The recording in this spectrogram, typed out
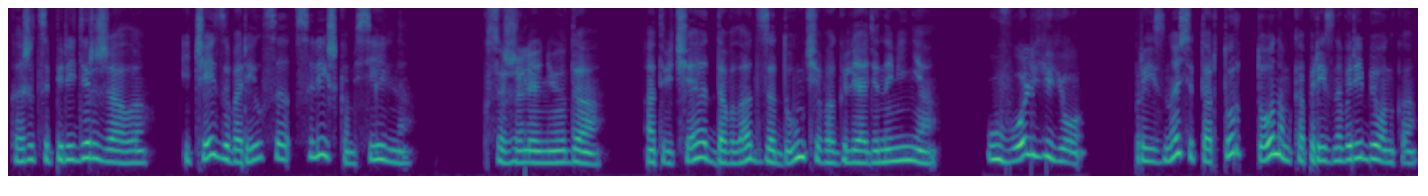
Кажется, передержала, и чай заварился слишком сильно. «К сожалению, да», — отвечает Давлад задумчиво, глядя на меня. «Уволь ее!» — произносит Артур тоном капризного ребенка.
